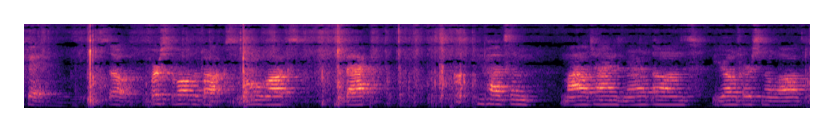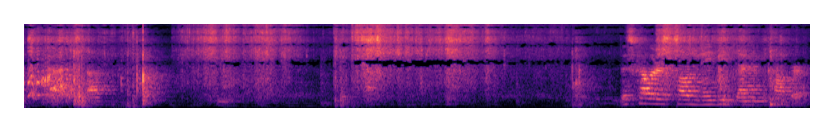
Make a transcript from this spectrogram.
Okay, so first of all, the box. Normal box, the back. You've some mile times, marathons, your own personal log, that stuff. This color is called Navy Denim Copper.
